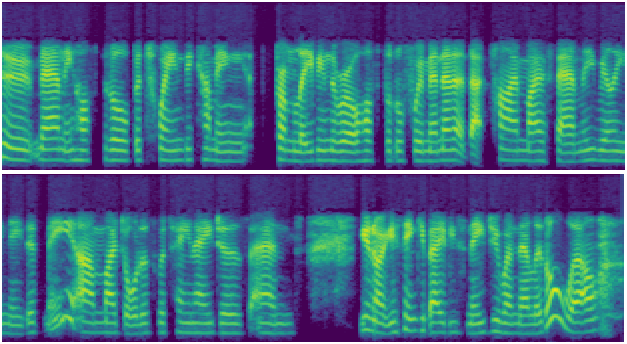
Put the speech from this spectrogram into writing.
to Manly Hospital between becoming from leaving the Royal Hospital for Women. And at that time, my family really needed me. Um, my daughters were teenagers, and you know, you think your babies need you when they're little. Well,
